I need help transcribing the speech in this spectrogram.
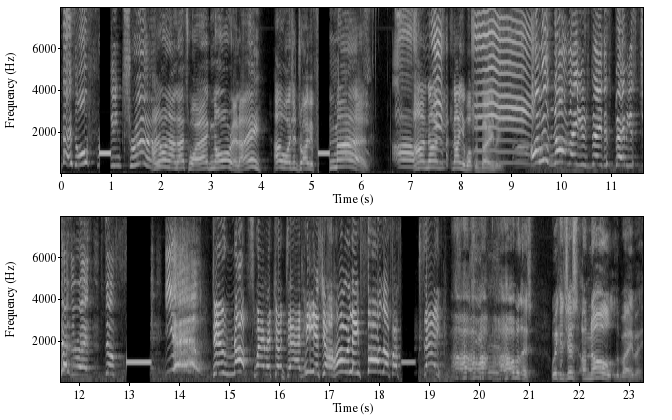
that is all f***ing true. I know that. That's why I ignore it, eh? Otherwise, it'd drive you mad. Oh, Oh, now, now you want the baby. I will not let you say this baby is Cesare's, so f*** you! Do not swear at your dad. He is your holy father, for f***'s sake. How, how about this? We could just annul the baby.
